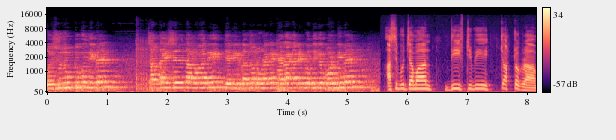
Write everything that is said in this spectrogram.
ওই সুযোগটুকু দিবেন। সাতাইশে জানুয়ারি যে নির্বাচন ওনাকে ঠেলাগাড়ির প্রতীকে ভোট দিবেন। আসিফুজ্জামান দ্বীপ টিভি চট্টগ্রাম।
